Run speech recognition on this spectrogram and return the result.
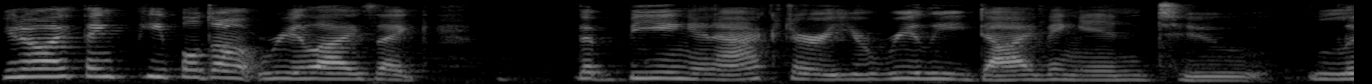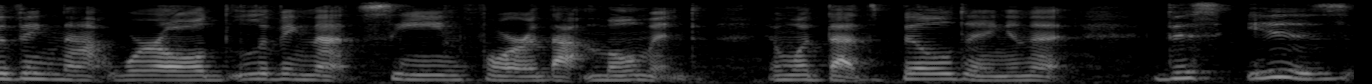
You know, I think people don't realize like that being an actor, you're really diving into living that world, living that scene for that moment and what that's building and that this is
